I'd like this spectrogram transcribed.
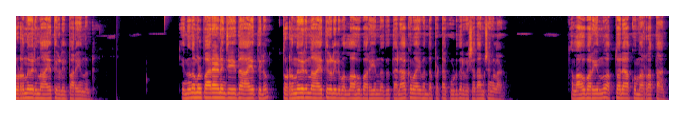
തുടർന്ന് വരുന്ന ആയത്തുകളിൽ പറയുന്നുണ്ട്. ഇന്ന് നമ്മൾ പാരായണം ചെയ്ത ആയത്തിലും തുടർന്ന് വരുന്ന ആയത്തുകളിലും അള്ളാഹു പറയുന്നത് തലാഖുമായി ബന്ധപ്പെട്ട കൂടുതൽ വിശദാംശങ്ങളാണ്. അള്ളാഹു പറയുന്നു അത്വലാഖു മറത്താൻ.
